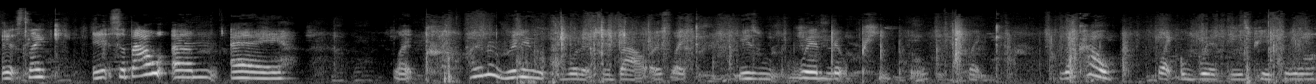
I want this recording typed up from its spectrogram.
It's like it's about um a like I don't know really what it's about. It's like these weird little people. Like look how like weird these people are.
